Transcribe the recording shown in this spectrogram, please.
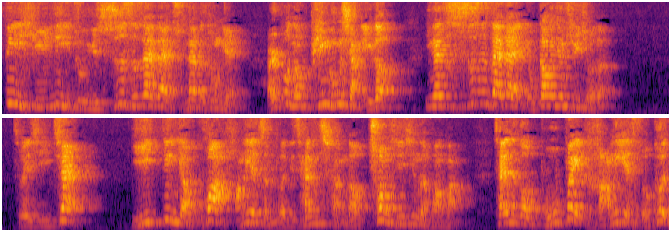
必须立足于实实在在存在的痛点，而不能凭空想一个，应该是实实在在有刚性需求的。所以其一。第二。一定要跨行业整合，你才能想到创新性的方法，才能够不被行业所困，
